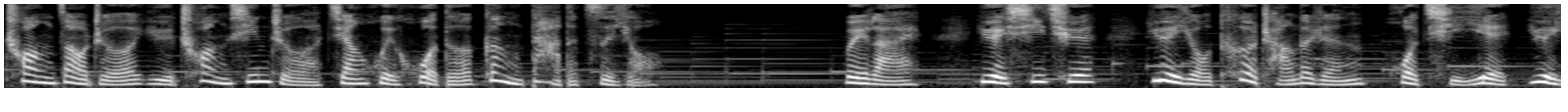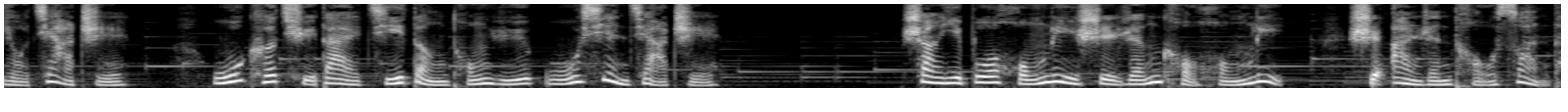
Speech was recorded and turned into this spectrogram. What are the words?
创造者与创新者将会获得更大的自由。未来越稀缺、越有特长的人或企业越有价值。无可取代即等同于无限价值。上一波红利是人口红利，是按人头算的；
